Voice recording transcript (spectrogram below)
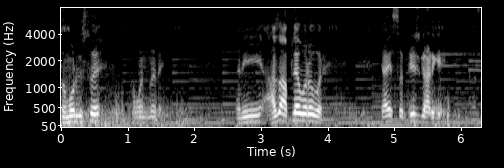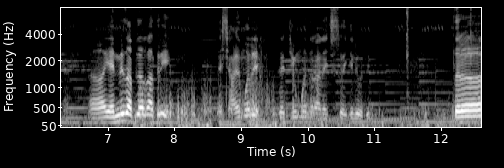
समोर दिसतोय हा वंदन आहे. आणि आज आपल्याबरोबर या सतीश गाडगे यांनीच आपल्याला रात्री त्या शाळेमध्ये त्या जिममध्ये राहण्याची सोय केली होती. तर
